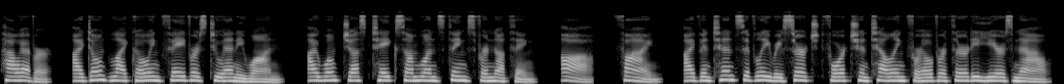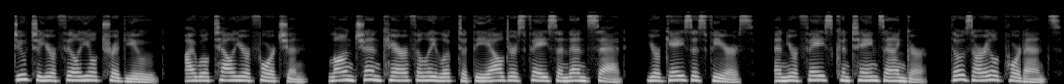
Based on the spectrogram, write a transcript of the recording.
However, I don't like owing favors to anyone. I won't just take someone's things for nothing. Ah, fine. I've intensively researched fortune telling for over 30 years now. Due to your filial tribute, I will tell your fortune. Long Chen carefully looked at the elder's face and then said, Your gaze is fierce, and your face contains anger. Those are ill portents.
